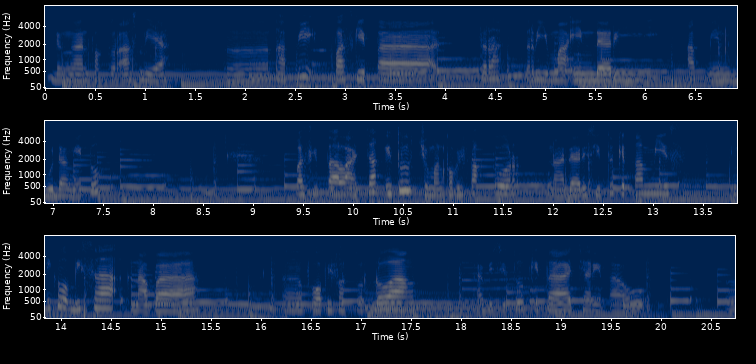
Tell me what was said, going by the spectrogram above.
dengan faktur asli ya. E, tapi pas kita serah terimain dari admin gudang itu pas kita lacak itu cuman kopi faktur. Nah dari situ kita miss. Ini kok bisa? Kenapa e, kopi faktur doang? Habis itu kita cari tahu e,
